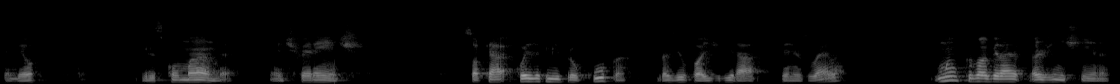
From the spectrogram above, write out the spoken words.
entendeu? Eles comandam, é diferente. Só que a coisa que me preocupa, o Brasil pode virar Venezuela, uma que vai virar Argentina,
